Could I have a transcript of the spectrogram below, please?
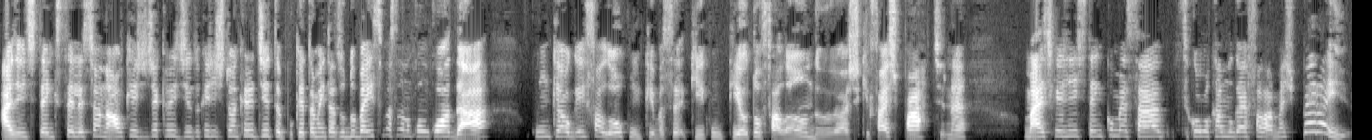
a gente tem que selecionar o que a gente acredita e o que a gente não acredita, porque também tá tudo bem se você não concordar com o que alguém falou, com o que você, que, com o que eu tô falando, eu acho que faz parte, né? Mas que a gente tem que começar a se colocar no lugar e falar, mas peraí,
